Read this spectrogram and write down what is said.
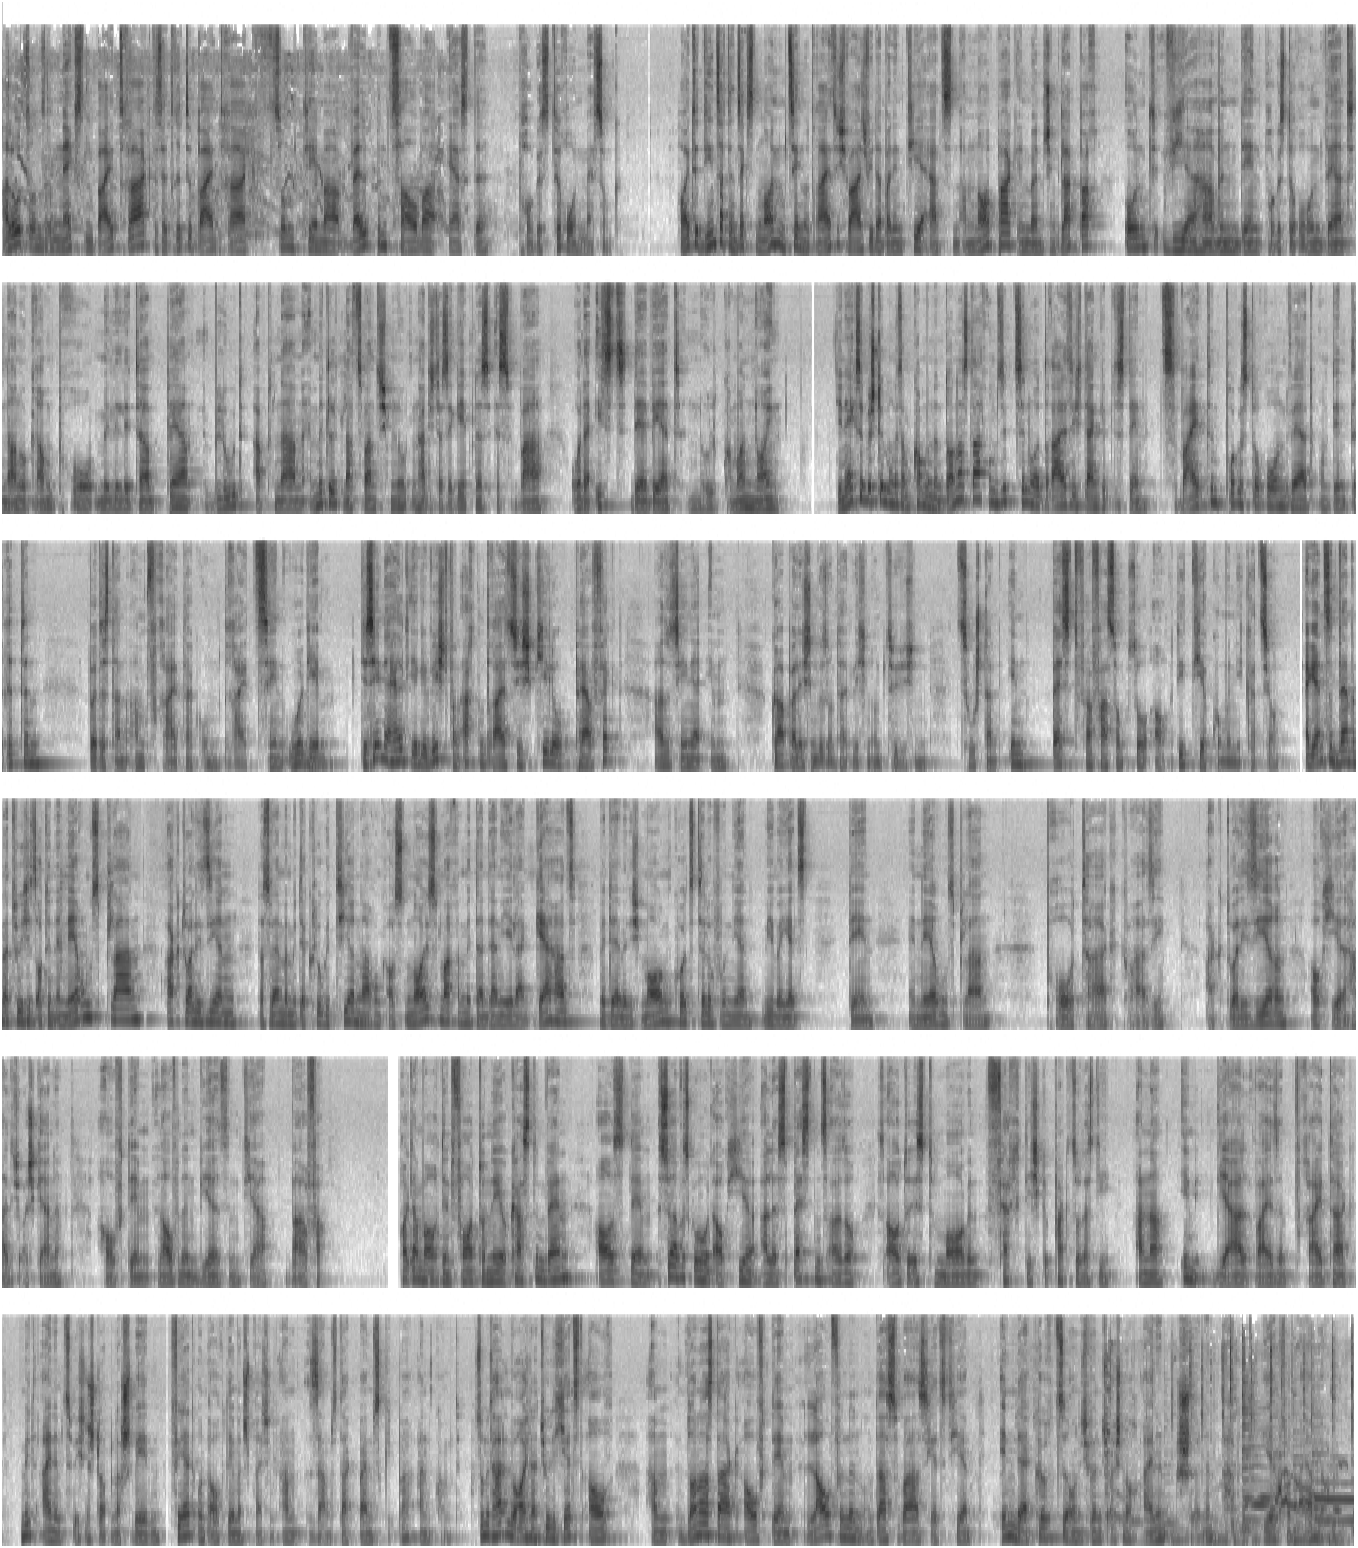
Hallo zu unserem nächsten Beitrag. Das ist der dritte Beitrag zum Thema Welpenzauber erste Progesteronmessung. Heute Dienstag, den 6.9. um 10.30 Uhr war ich wieder bei den Tierärzten am Nordpark in Mönchengladbach und wir haben den Progesteronwert Nanogramm pro Milliliter per Blutabnahme ermittelt. Nach 20 Minuten hatte ich das Ergebnis, es war oder ist der Wert 0,9. Die nächste Bestimmung ist am kommenden Donnerstag um 17.30 Uhr. Dann gibt es den zweiten Progesteronwert und den dritten wird es dann am Freitag um 13 Uhr geben. Die Szene erhält ihr Gewicht von 38 Kilo perfekt, also Xenia im körperlichen, gesundheitlichen und psychischen Zustand in Bestverfassung, so auch die Tierkommunikation. Ergänzend werden wir natürlich jetzt auch den Ernährungsplan aktualisieren. Das werden wir mit der kluge Tiernahrung aus Neuss machen, mit der Daniela Gerhards, mit der werde ich morgen kurz telefonieren, wie wir jetzt den Ernährungsplan pro Tag quasi aktualisieren. Auch hier halte ich euch gerne auf dem Laufenden. Wir sind ja Barfer. Heute haben wir auch den Ford Tourneo Custom Van aus dem Service geholt. Auch hier alles bestens. Also das Auto ist morgen fertig gepackt, sodass die Anna im Idealweise Freitag mit einem Zwischenstopp nach Schweden fährt und auch dementsprechend am Samstag beim Skipper ankommt. Somit halten wir euch natürlich jetzt auch am Donnerstag auf dem Laufenden und das war es jetzt hier in der Kürze und ich wünsche euch noch einen schönen Abend hier von eurem Jörg.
